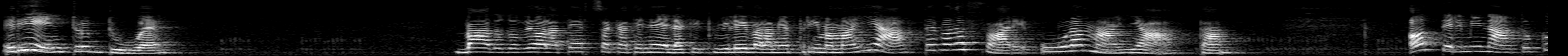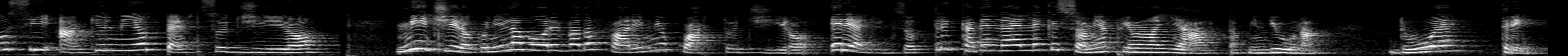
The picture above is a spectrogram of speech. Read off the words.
Rientro 2 vado dove ho la terza catenella che equivaleva alla mia prima maglia alta e vado a fare una maglia alta ho terminato così anche il mio terzo giro. Mi giro con il lavoro e vado a fare il mio quarto giro e realizzo 3 catenelle che sono mia prima maglia alta quindi una due tre.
